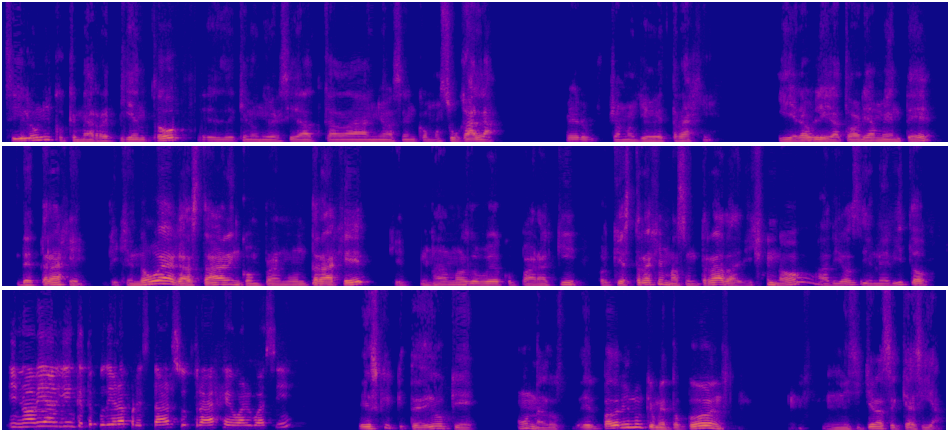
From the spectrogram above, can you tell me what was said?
Sí, lo único que me arrepiento es de que en la universidad cada año hacen como su gala, pero yo no llevé traje y era obligatoriamente de traje. Dije, no voy a gastar en comprarme un traje que nada más lo voy a ocupar aquí, porque es traje más entrada. Dije, no, adiós, dinerito. ¿Y no había alguien que te pudiera prestar su traje o algo así? Es que te digo que, una, los- el padrino que me tocó, ni siquiera sé qué hacía,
